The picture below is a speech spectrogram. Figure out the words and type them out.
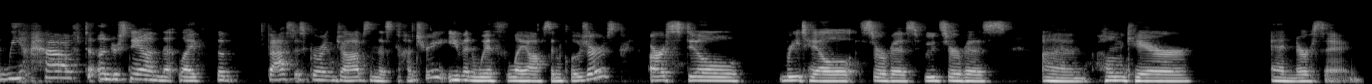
we have to understand that, like, the fastest growing jobs in this country, even with layoffs and closures, are still retail service, food service, um, home care, and nursing.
